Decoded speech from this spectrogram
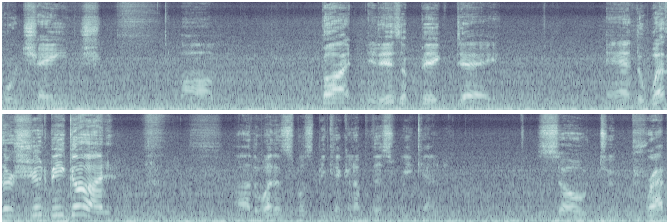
for change, um, but it is a big day, and the weather should be good. Uh, the weather's supposed to be kicking up this weekend. So, to prep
